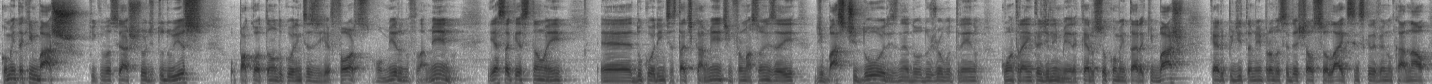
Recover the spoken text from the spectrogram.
Comenta aqui embaixo o que, que você achou de tudo isso, o pacotão do Corinthians de reforços, Romero no Flamengo e essa questão aí é, do Corinthians taticamente, informações aí de bastidores né, do, do jogo treino contra a Inter de Limeira. Quero o seu comentário aqui embaixo. Quero pedir também para você deixar o seu like, se inscrever no canal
